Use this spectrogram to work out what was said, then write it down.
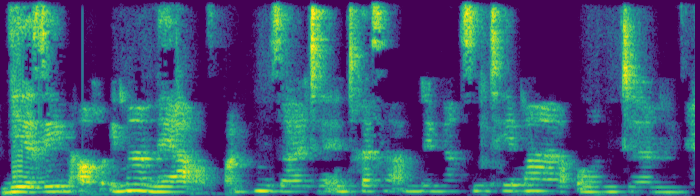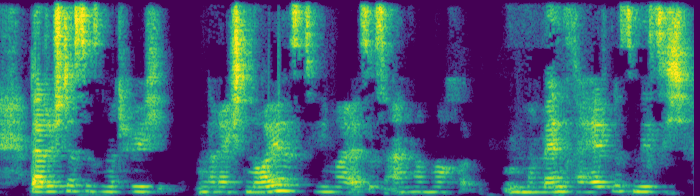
Wir sehen auch immer mehr auf Bankenseite Interesse an dem ganzen Thema und ähm, dadurch, dass es natürlich ein recht neues Thema ist, ist einfach noch im Moment verhältnismäßig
